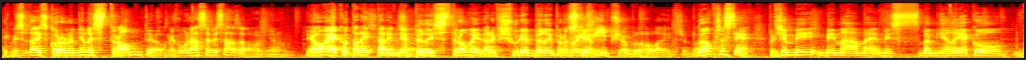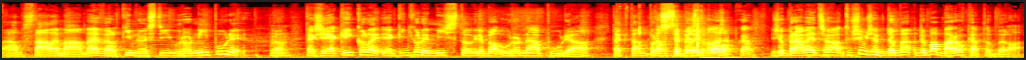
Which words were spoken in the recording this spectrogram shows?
tak my jsme tady skoro neměli strom, jo. Jako u nás se vysázelo hodně, no. Jo, jako tady, tady nebyly stromy, tady všude byly prostě... Takový říp, že byl holej třeba. No přesně, protože my, my máme, my jsme měli jako, stále máme, velké množství úrodné půdy, jo. Hmm. Takže jakýkoliv, jakýkoliv místo, kde byla úrodná půda, tak tam prostě tam byly... Po, řepka. Že právě třeba, tuším, že doba, doba baroka to byla.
